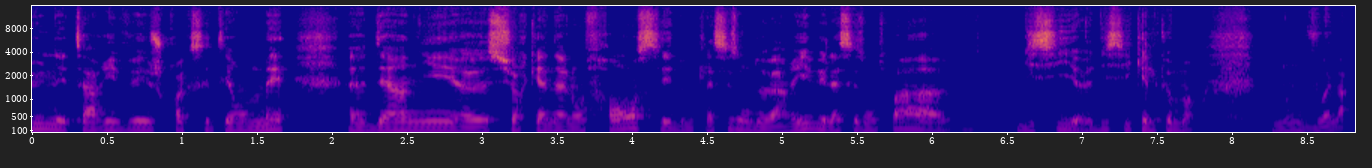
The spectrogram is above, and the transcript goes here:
1 est arrivée, je crois que c'était en mai dernier sur Canal en France et donc la saison 2 arrive et la saison 3 euh, d'ici euh, d'ici quelques mois. Donc voilà.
